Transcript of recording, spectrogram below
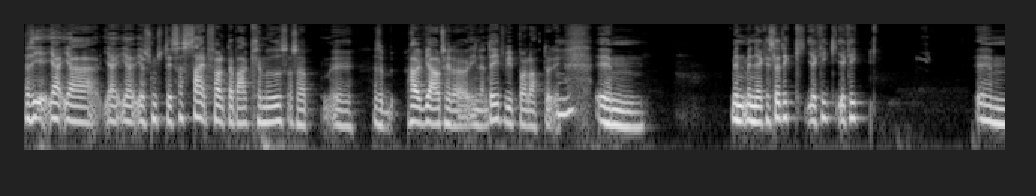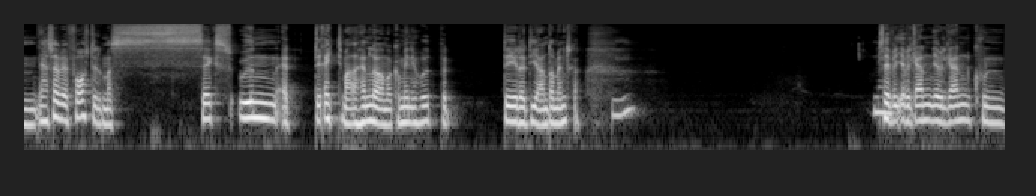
altså, jeg, jeg, jeg, jeg, jeg, synes, det er så sejt folk, der bare kan mødes, og så... Øh, altså, har vi, vi aftaler en eller anden date, vi boller, det er det. Mm. Øhm, men, men jeg kan slet ikke, jeg kan ikke, jeg kan ikke, øhm, jeg har svært ved at forestille mig sex, uden at det rigtig meget handler om at komme ind i hovedet på det eller de andre mennesker. Mm. Men, Så jeg vil, jeg vil, gerne, jeg vil gerne kunne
